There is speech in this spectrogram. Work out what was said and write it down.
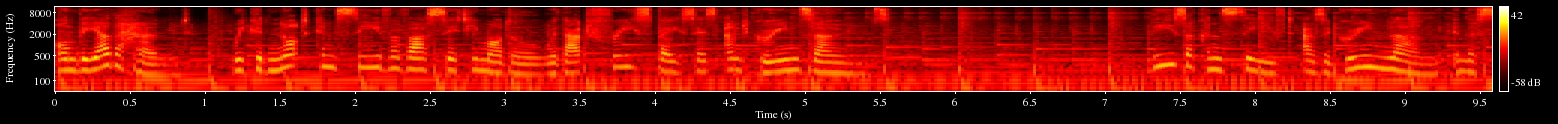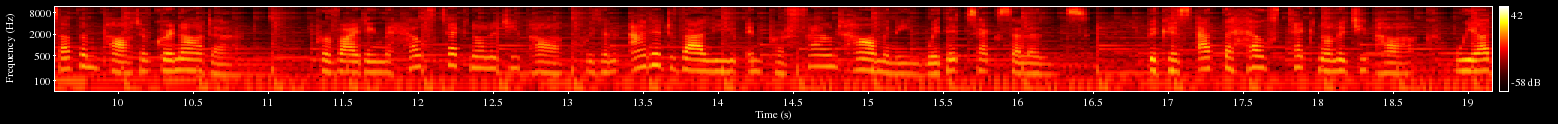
On the other hand, we could not conceive of our city model without free spaces and green zones. These are conceived as a green lung in the southern part of Granada, providing the Health Technology Park with an added value in profound harmony with its excellence. Because at the Health Technology Park, we are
